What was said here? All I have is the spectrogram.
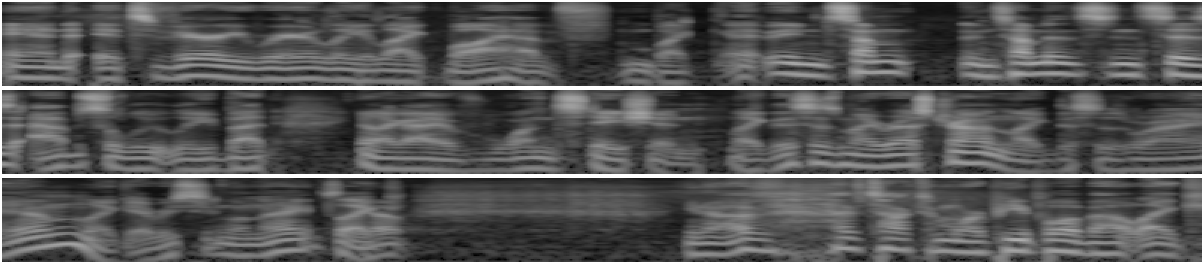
And it's very rarely like well i have like in some in some instances absolutely. But you know like i have one station. Like this is my restaurant. Like this is where i am like every single night. It's like Yep. You know i've i've talked to more people about like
